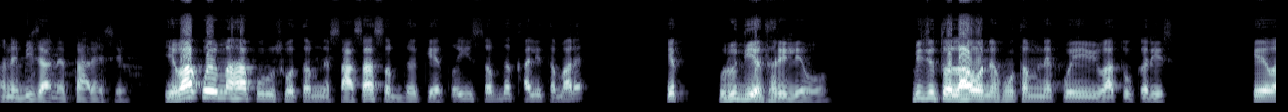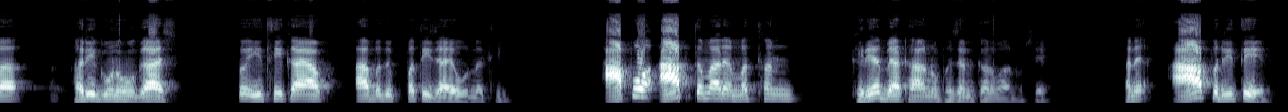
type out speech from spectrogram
અને બીજાને તારે છે. એવા કોઈ મહાપુરુષો તમને સાસા શબ્દ કે તો એ શબ્દ ખાલી તમારે એક હૃદય ધરી લેવો. બીજું તો લાવો ને હું તમને કોઈ એવી વાતું કરીશ. કે એવા હરિગુણ હું ગાશ. તો એથી કાંઈ આ બધું પતી જાય એવું નથી. આપો આપ તમારે મથન ઘરે બેઠાનું ભજન કરવાનું છે. અને આપ રીતે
